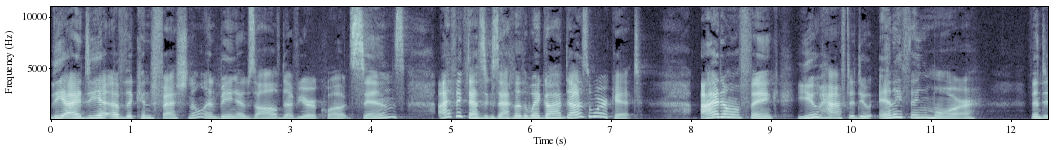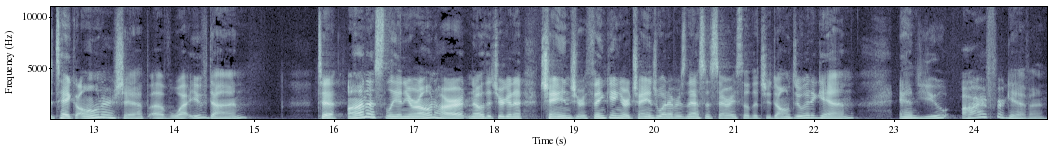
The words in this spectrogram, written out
the idea of the confessional and being absolved of your quote sins, I think that's exactly the way God does work it. I don't think you have to do anything more than to take ownership of what you've done to honestly in your own heart know that you're going to change your thinking or change whatever's necessary so that you don't do it again, and you are forgiven.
